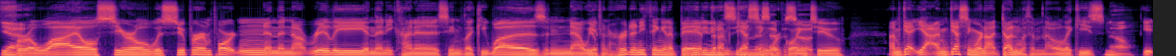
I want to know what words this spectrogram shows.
Yeah. for a while, Syril was super important and then not really. And then he kind of seemed like he was. And now we haven't heard anything in a bit, but I'm see him this guessing we're going to. I'm get yeah, I'm guessing we're not done with him though. Like he's No. you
